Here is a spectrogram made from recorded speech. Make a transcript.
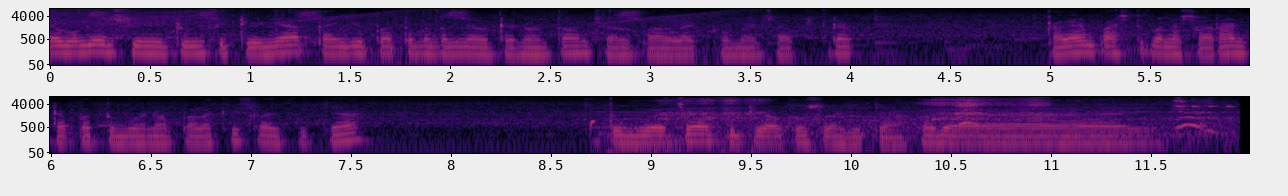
Oke mungkin sini dulu videonya. Thank you buat teman-teman yang udah nonton. Jangan lupa like, comment, subscribe. Kalian pasti penasaran dapat tumbuhan apa lagi selanjutnya. Tunggu aja video aku selanjutnya. Bye bye.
